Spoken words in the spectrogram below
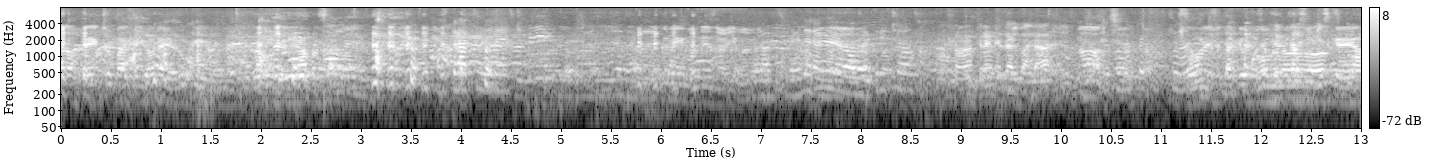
Áno, ten, čo má tie oné ruky založené na prsa. Strácame reč. Trénera nám zakričal. Hovorím, že takého môžem mať na sídiske ja.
